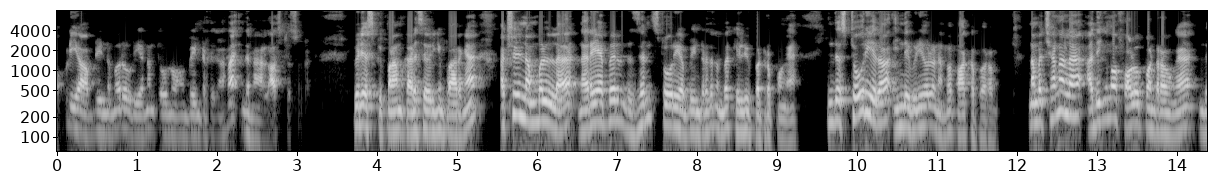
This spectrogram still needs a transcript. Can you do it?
அப்படியா? அப்படின்ற மாதிரி ஒரு எண்ணம் தோணும் அப்படின்றதுக்காக தான் இதை நான் லாஸ்ட்டில் சொல்கிறேன் வீடியோ ஸ்கிப் பண்ணாமல் கடைசி வரைக்கும் பாருங்கள் ஆக்சுவலி நம்மளில் நிறைய பேர் இந்த ஜென் ஸ்டோரி அப்படின்றத நம்ம கேள்விப்பட்டிருப்போங்க. இந்த ஸ்டோரியை தான் இந்த வீடியோவில் நம்ம பார்க்க போகிறோம் நம்ம சேனலை அதிகமாக ஃபாலோ பண்ணுறவங்க இந்த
